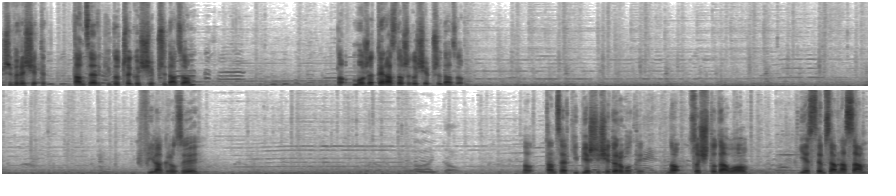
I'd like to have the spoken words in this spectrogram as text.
Czy wreszcie te tancerki do czegoś się przydadzą? Może teraz do czegoś się przydadzą. Chwila grozy. No, tancerki, bierzcie się do roboty. No, coś to dało. Jestem sam na sam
